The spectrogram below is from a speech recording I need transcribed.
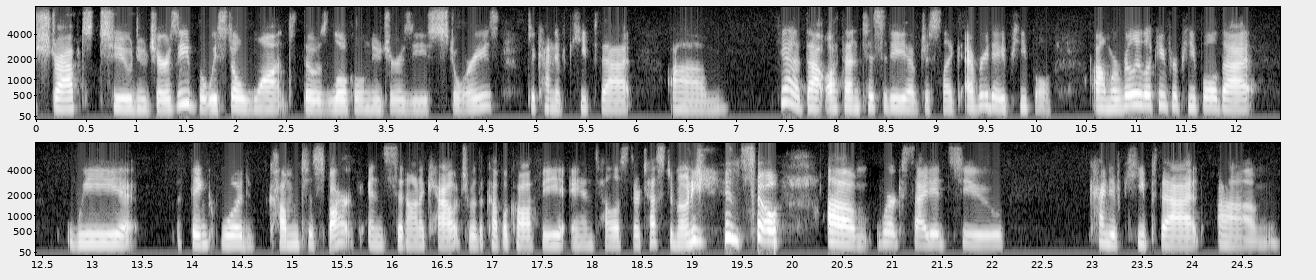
strapped to New Jersey, but we still want those local New Jersey stories to kind of keep that, um, yeah, that authenticity of just like everyday people. Um, we're really looking for people that we think would come to Spark and sit on a couch with a cup of coffee and tell us their testimony. and so um, we're excited to kind of keep that um,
